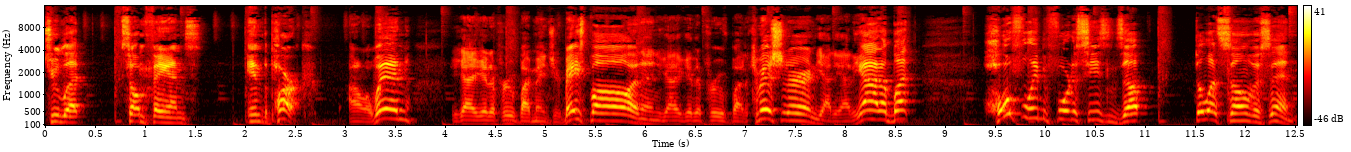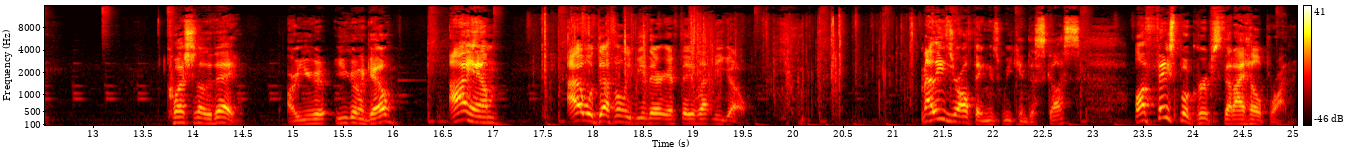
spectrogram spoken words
to let some fans in the park. I don't know when. You got to get approved by Major League Baseball, and then you got to get approved by the commissioner, and yada, yada, yada. But hopefully, before the season's up, they'll let some of us in. Question of the day Are you, you going to go? I am. I will definitely be there if they let me go. Now, these are all things we can discuss on Facebook groups that I help run.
